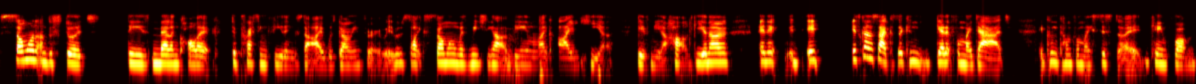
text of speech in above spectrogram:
someone understood these melancholic, depressing feelings that I was going through. It was like someone was reaching out and being like, I am here, give me a hug, you know? And it it, it it's kind of sad because I couldn't get it from my dad. It couldn't come from my sister. It came from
